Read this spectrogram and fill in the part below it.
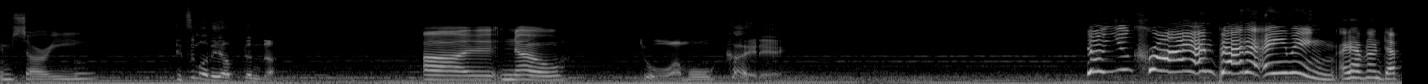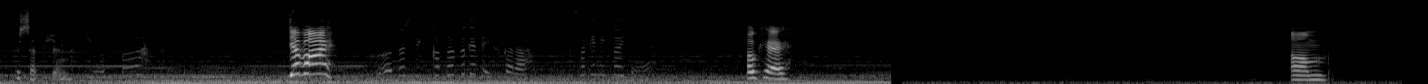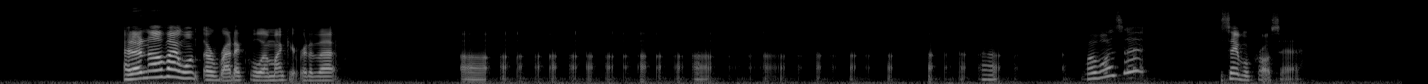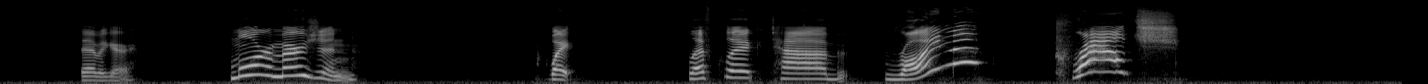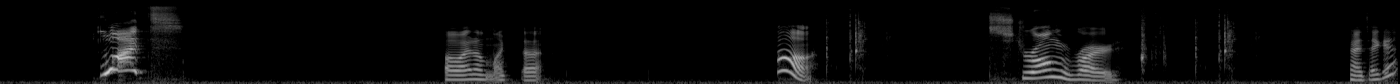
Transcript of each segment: I'm sorry. いつまでやってんだ Uh, no. 今日はもう帰れ doing? I have no depth perception. Yeah, bye! Okay. Um. I don't know if I want the reticle. I might get rid of that. Uh, uh, uh, what was it? Disable crosshair. There we go. More immersion. Wait. Left click, tab, run? Crouch! What? Oh, I don't like that. Huh. Strong road. Can I take it?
